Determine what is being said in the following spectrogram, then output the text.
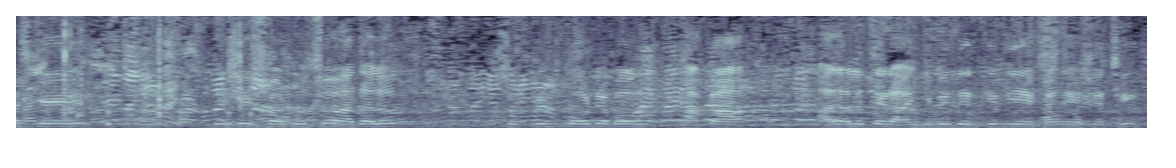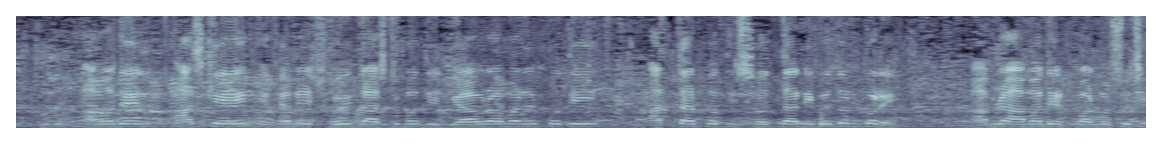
আজকে দেশের সর্বোচ্চ আদালত, সুপ্রিম কোর্ট এবং ঢাকা আদালতের আইনজীবীদেরকে নিয়ে এখানে এসেছি। আমাদের আজকে এখানে শহীদ রাষ্ট্রপতি জিয়াউর রহমানের প্রতি আত্মার প্রতি শ্রদ্ধা নিবেদন করে আমরা আমাদের কর্মসূচি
